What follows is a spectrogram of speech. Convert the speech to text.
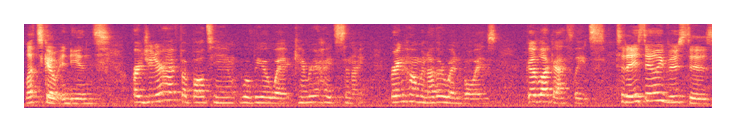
Let's go Indians. Our junior high football team will be away at Cambria Heights tonight. Bring home another win, boys. Good luck, athletes. Today's daily boost is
